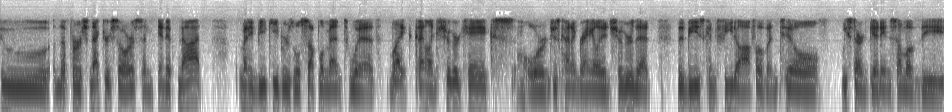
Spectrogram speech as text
to the first nectar source. And, and if not, many beekeepers will supplement with like kind of like sugar cakes or just kind of granulated sugar that the bees can feed off of until we start getting some of the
